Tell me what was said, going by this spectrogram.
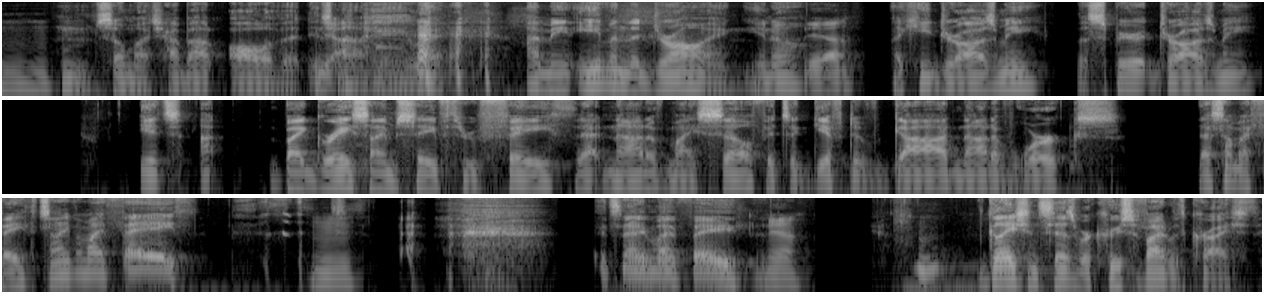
Mm-hmm. Hmm, so much. How about all of it is yeah. not me, right? I mean, even the drawing, you know, yeah, like he draws me, the Spirit draws me. It's uh, by grace I'm saved through faith, that not of myself. It's a gift of God, not of works. That's not my faith. It's not even my faith. mm, It's not even my faith. yeah, Galatians says we're crucified with Christ.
